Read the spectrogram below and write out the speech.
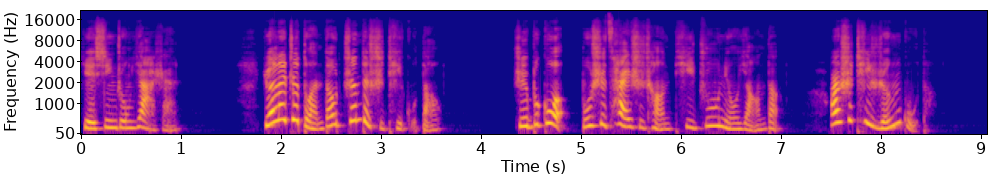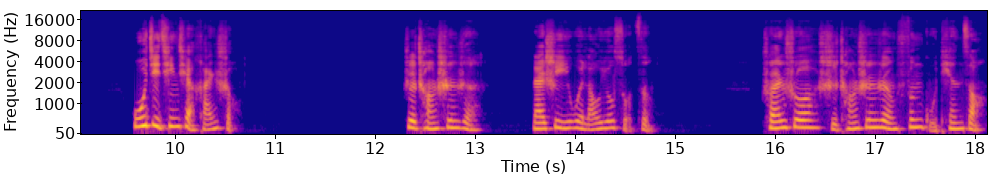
也心中讶然。原来这短刀真的是剔骨刀，只不过不是菜市场剔猪牛羊的，而是剔人骨的。无忌轻浅颔首，这长生刃乃是一位老友所赠。传说使长生刃分骨天葬，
